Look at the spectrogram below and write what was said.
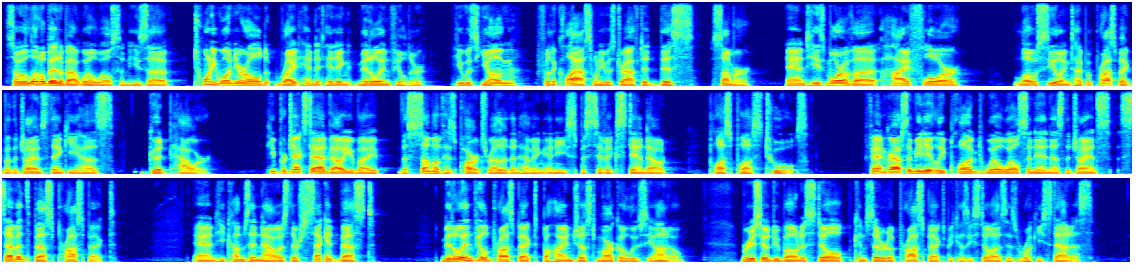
So a little bit about Will Wilson. He's a 21 year old right handed hitting middle infielder. He was young for the class when he was drafted this summer, and he's more of a high floor, low ceiling type of prospect, but the Giants think he has good power. He projects to add value by the sum of his parts rather than having any specific standout plus tools. Fangraphs immediately plugged Will Wilson in as the Giants' seventh best prospect, and he comes in now as their second best middle infield prospect behind just Marco Luciano. Mauricio Dubon is still considered a prospect because he still has his rookie status.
